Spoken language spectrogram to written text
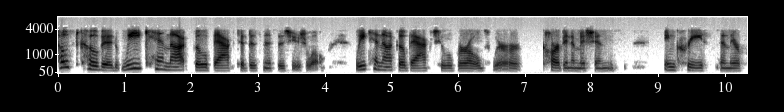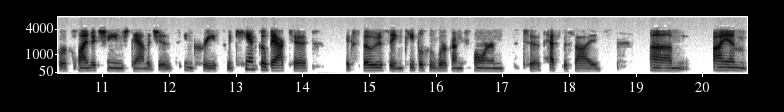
Post COVID, we cannot go back to business as usual. We cannot go back to a world where carbon emissions increase and therefore climate change damages increase. We can't go back to exposing people who work on farms to pesticides um, I am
